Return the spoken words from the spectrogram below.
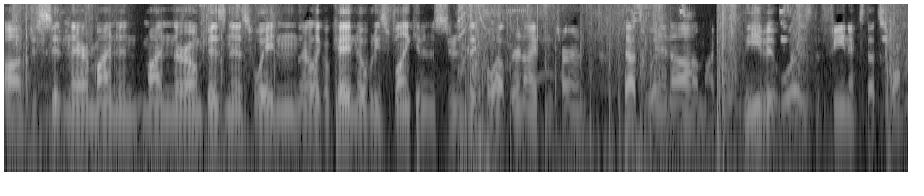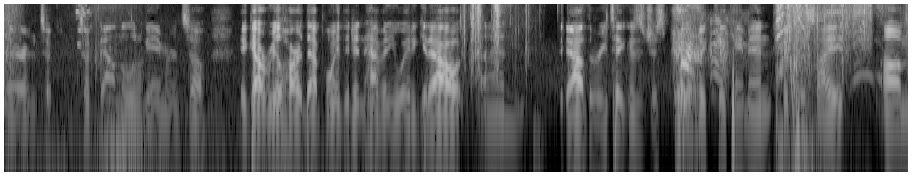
Um, just sitting there minding minding their own business, waiting. They're like, okay, nobody's flanking, and as soon as they pull out their knife and turn, that's when um, I believe it was the Phoenix that swung there and took took down the little gamer. And so it got real hard at that point. They didn't have any way to get out, and yeah, the retake is just perfect. They came in, fixed the site. Um,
